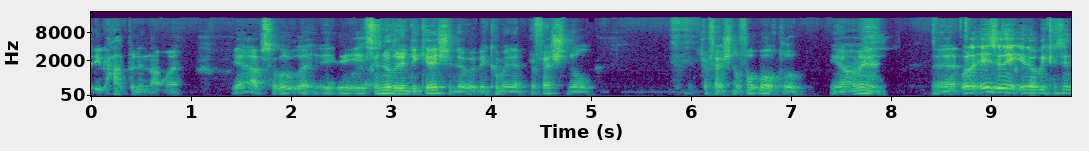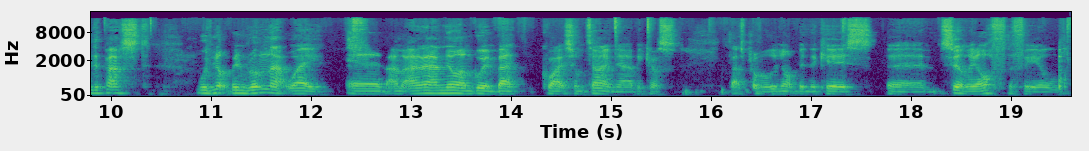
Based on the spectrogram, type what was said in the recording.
it happened in that way. Yeah, absolutely. It, it's another indication that we're becoming a professional professional football club. You know what I mean? Uh, well, isn't it? You know, because in the past we've not been run that way. Um, and I know I'm going back quite some time now because that's probably not been the case. Um, certainly off the field,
